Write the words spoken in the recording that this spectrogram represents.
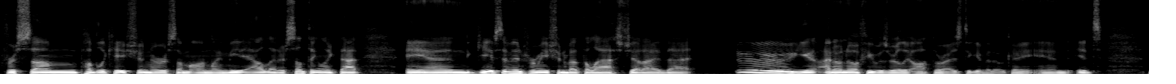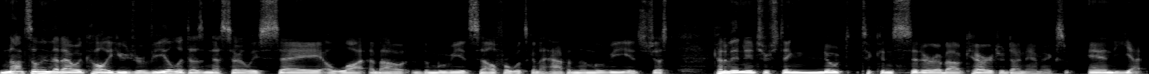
for some publication or some online media outlet or something like that and gave some information about The Last Jedi that, Mm, you know, I don't know if he was really authorized to give it, okay? And it's not something that I would call a huge reveal. It doesn't necessarily say a lot about the movie itself or what's going to happen in the movie. It's just kind of an interesting note to consider about character dynamics. And yet,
